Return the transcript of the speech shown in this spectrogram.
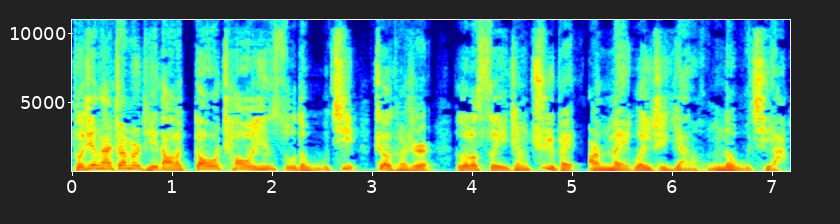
普京还专门提到了高超音速的武器，这可是俄罗斯已经具备，而美国一直眼红的武器啊。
